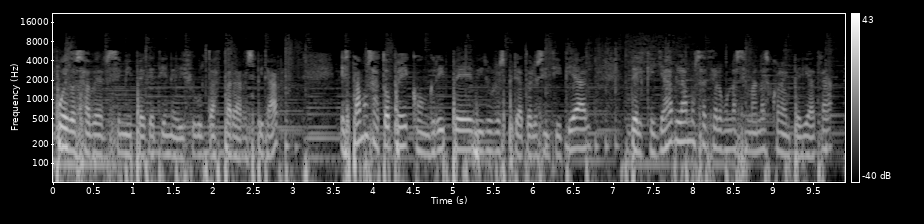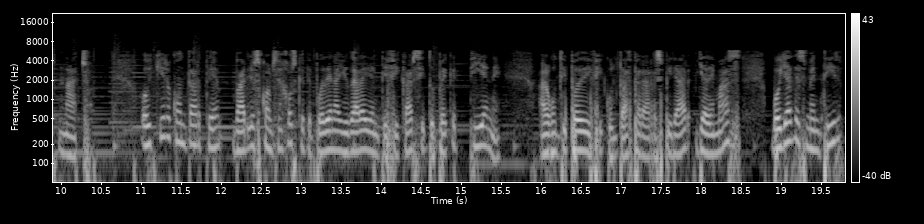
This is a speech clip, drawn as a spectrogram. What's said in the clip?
puedo saber si mi peque tiene dificultad para respirar? Estamos a tope con gripe, virus respiratorio sincitial, del que ya hablamos hace algunas semanas con el pediatra Nacho. Hoy quiero contarte varios consejos que te pueden ayudar a identificar si tu peque tiene algún tipo de dificultad para respirar y además voy a desmentir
